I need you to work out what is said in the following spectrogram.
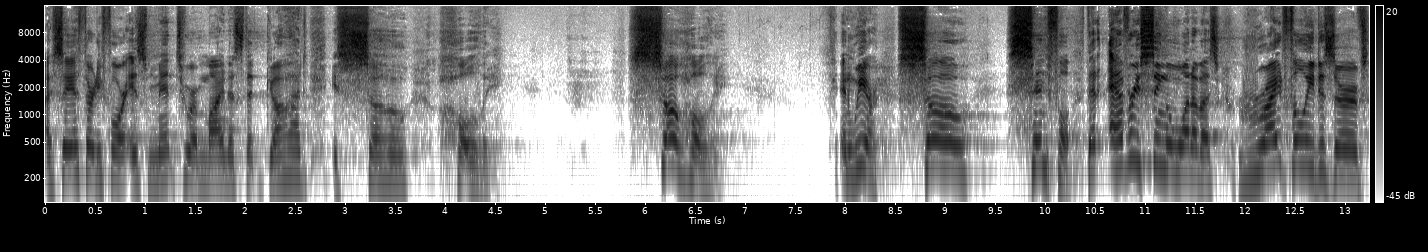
Isaiah 34 is meant to remind us that God is so holy. So holy. And we are so sinful that every single one of us rightfully deserves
